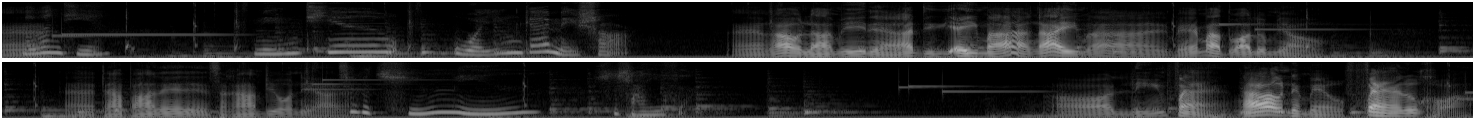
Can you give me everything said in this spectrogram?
အဲ 没问题。明天我应该没事儿。 အဲငါ့ကိုလာမေးနေတာဒီအိမ်မှာငါအိမ်မှာဘဲမှသွားလို့မရအောင်အဲဒါပါလဲစကားပြောနေရတာ 这个群名是啥意思？ 哦，林凡，我的没有，凡都好啊，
